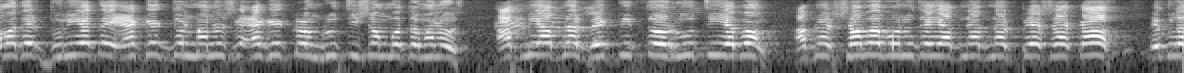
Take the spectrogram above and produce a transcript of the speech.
আমাদের দুনিয়াতে এক একজন মানুষ এক এক রকম রুচিসম্মত মানুষ। আপনি আপনার ব্যক্তিত্ব, রুচি এবং আপনার স্বভাব অনুযায়ী আপনি আপনার পেশা, কাজ এগুলো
